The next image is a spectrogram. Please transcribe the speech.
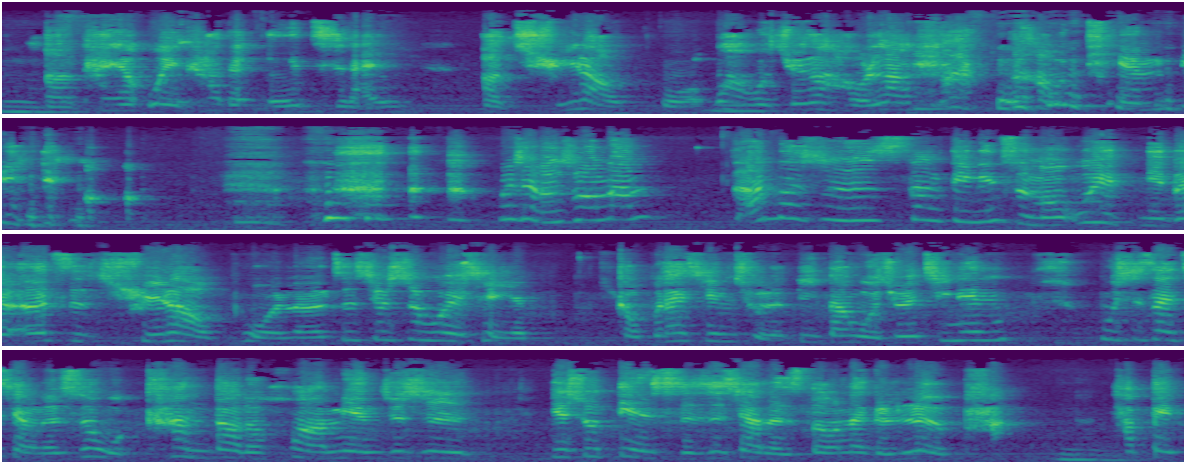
嗯，呃，他要为他的儿子来呃娶老婆，哇，我觉得好浪漫，好甜蜜哦。我想说呢，啊，那是上帝，你怎么为你的儿子娶老婆呢？这就是我以前也搞不太清楚的地方。我觉得今天牧师在讲的时候，我看到的画面就是耶稣钉十字架的时候那个热帕，他被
